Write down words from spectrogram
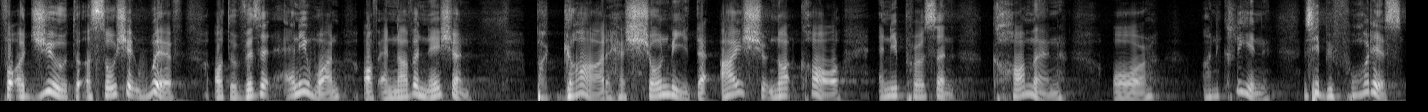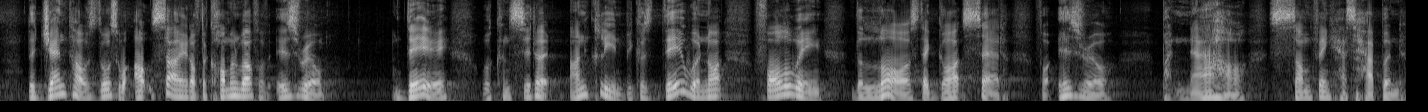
for a Jew to associate with or to visit anyone of another nation. But God has shown me that I should not call any person common or unclean. You see, before this, the Gentiles, those who were outside of the commonwealth of Israel, they were considered unclean because they were not following the laws that God set for Israel. But now something has happened.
